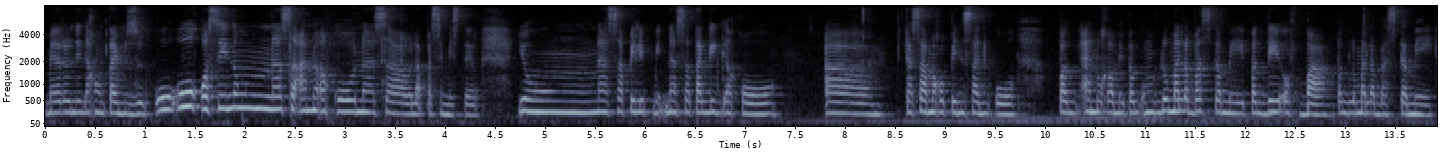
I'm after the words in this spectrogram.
Meron din akong time zone. Oo, kasi nung nasa ano ako, nasa, wala pa si Mister, yung nasa Pilipin, nasa Tagig ako, uh, kasama ko pinsan ko, pag ano kami, pag lumalabas kami, pag day off ba, pag lumalabas kami,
